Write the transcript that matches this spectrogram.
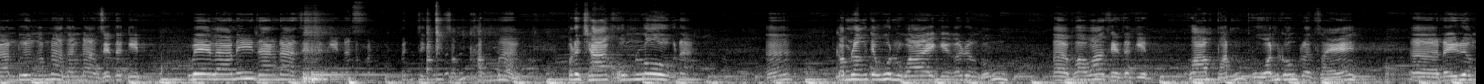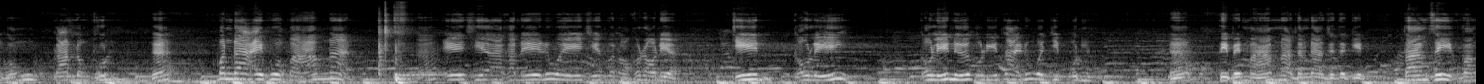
การเมืองอำนาจทางด้านเศรษฐกิจ เวลานี้ทางด้านเศรษฐกิจนั้นมันเป็นสิ่งที่สำคัญมาก ประชาคมโลกนะอะกำลังจะวุ่นวายเกี่ยวกับเรื่องของภาวะเศรษฐกิจ ความผันผวนของกระแสในเรื่องของการลงทุนนะบรรดาไอ้พวกมหาอำนาจเอเชียอาคาเนหรือว่าเอเชียตะวันออกของเราเนี่ยจีนเกาหลี เกาหลีเหนือเกาหลีใต้หรือว่าญี่ปุ่น นะที่เป็นมหาอำนาจทางด้านเศรษฐกิจ ทางซีกฝั่ง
